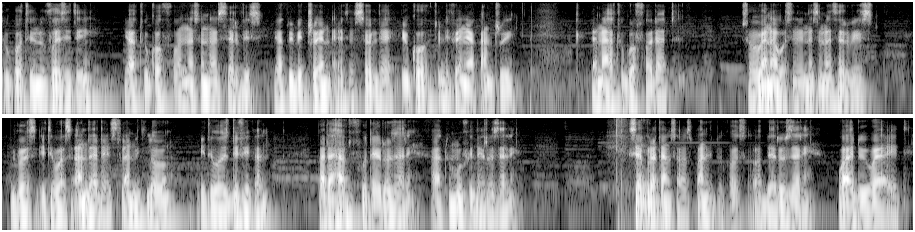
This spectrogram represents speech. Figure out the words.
to go to university, you have to go for national service. You have to be trained as a soldier. You go to defend your country. And I have to go for that. So when I was in the national service, because it was under the Islamic law, it was difficult. But I have to put a rosary. I have to move with the rosary. Several hmm. times I was punished because of the rosary. Why do you wear it?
